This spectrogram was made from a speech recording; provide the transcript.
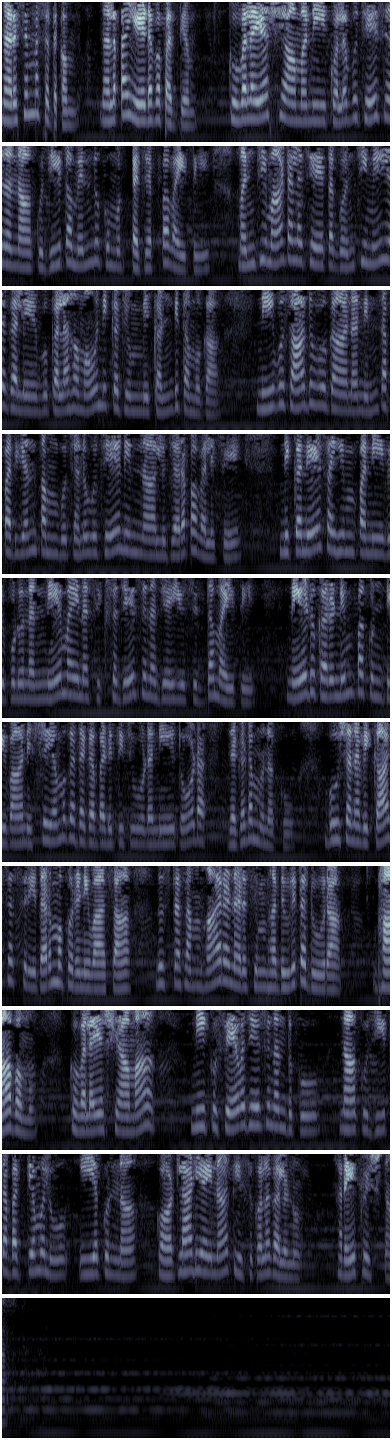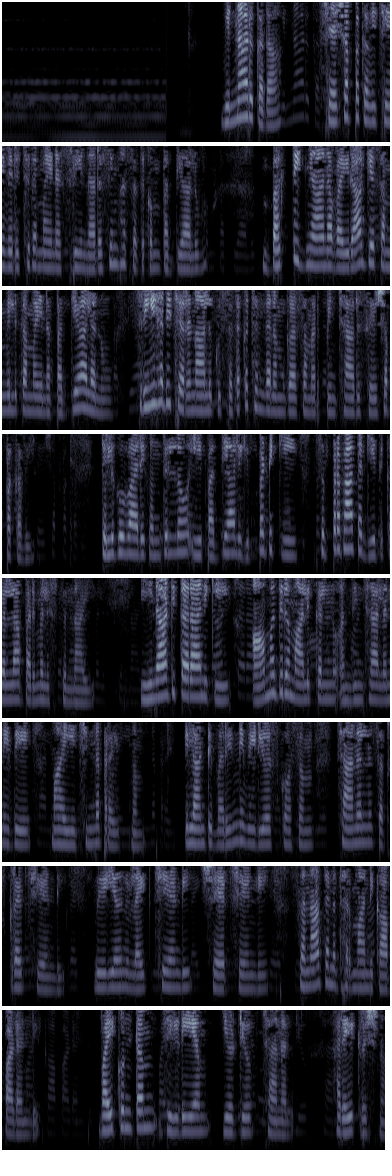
నరసింహ శతకం. నలభై ఏడవ పద్యం. కువలయ శ్యామని కొలవు చేసిన నాకు జీతమెందుకు ముట్ట చెప్పవైతి? మంచి మాటల చేత గొంచిమీయగలేవు కలహమౌనిక జుమ్మి ఖండితముగా. నీవు సాధువుగాన నింత పర్యంతంబు చనువుచే నిన్నాళ్ళు జరపవలిసే. నికనే సహింప నీవిప్పుడు నన్నేమైన శిక్ష చేసిన జేయు సిద్ధమైతి? నేడు కరుణింపకుంటివా నిశ్చయము గదగబడితి చూడ నీ తోడ జగడమునకు. భూషణ వికాస శ్రీ ధర్మపురి నివాస దుష్ట సంహార నరసింహ దురిత దూర. భావము కువలయ శ్యామ నీకు సేవ చేసినందుకు నాకు జీతభత్యములు ఈయకున్న కోట్లాడి అయినా తీసుకొనగలను. హరే కృష్ణ. విన్నారు కదా శేషప్ప కవిచే విరచితమైన శ్రీ నరసింహ శతకం పద్యాలు. భక్తి జ్ఞాన వైరాగ్య సమ్మిళితమైన పద్యాలను శ్రీహరి చరణాలకు శతక చందనంగా సమర్పించారు శేషప్ప కవి తెలుగువారి గొంతుల్లో ఈ పద్యాలు ఇప్పటికీ సుప్రభాత గీతికల్లా పరిమళిస్తున్నాయి. ఈనాటి తరానికి ఆమదిర మాలికలను అందించాలనేదే మా ఈ చిన్న ప్రయత్నం. ఇలాంటి మరిన్ని వీడియోస్ కోసం ఛానల్ను సబ్స్క్రైబ్ చేయండి. వీడియోను లైక్ చేయండి షేర్ చేయండి సనాతన ధర్మాన్ని కాపాడండి. Vaikuntham GDM YouTube channel. Hare Krishna.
